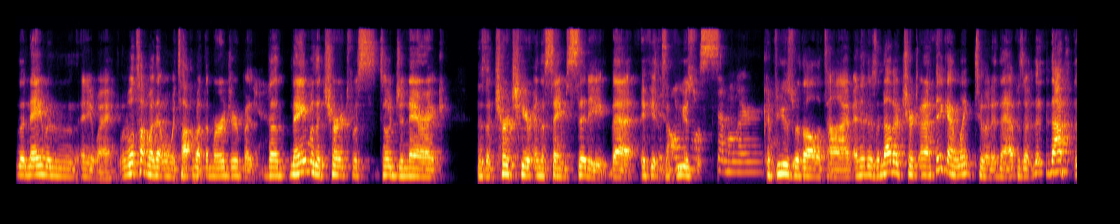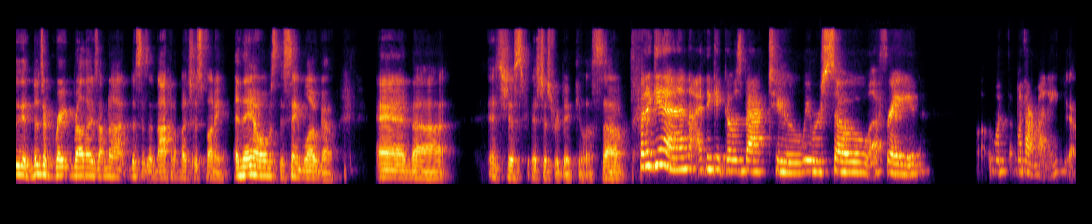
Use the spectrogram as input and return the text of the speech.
the name and anyway. We'll talk about that when we talk about the merger. But Yeah. the name of the church was so generic. There's a church here in the same city that it gets It's confused almost similar. yeah. with all the time. And then there's another church, and I think I linked to it in the episode. Not again, those are great brothers. I'm not. This isn't knocking them, but it's just funny, and they have almost the same logo, and uh, it's just it's just ridiculous. So But again, I think it goes back to we were so afraid with with our money. Yeah,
